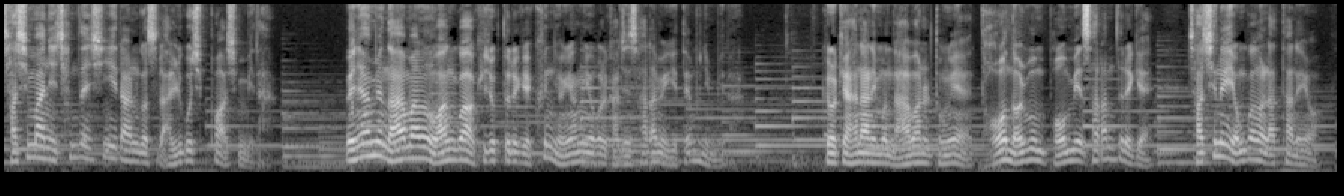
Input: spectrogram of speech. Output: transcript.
자신만이 참된 신이라는 것을 알리고 싶어 하십니다. 왜냐하면 나만은 왕과 귀족들에게 큰 영향력을 가진 사람이기 때문입니다. 그렇게 하나님은 나반을 통해 더 넓은 범위의 사람들에게 자신의 영광을 나타내어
